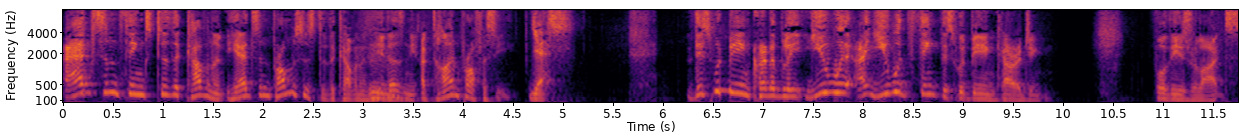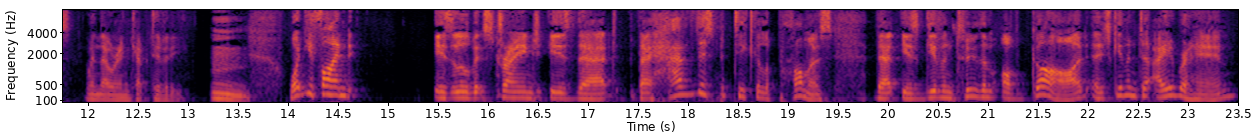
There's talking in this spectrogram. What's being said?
adds some things to the covenant. He adds some promises to the covenant here, hmm. doesn't he? A time prophecy. Yes. This would be incredibly. You would uh, you would think this would be encouraging for the Israelites when they were in captivity. Hmm. What you find is a little bit strange is that they have this particular promise that is given to them of God, and it's given to Abraham.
